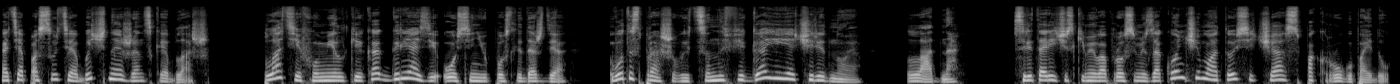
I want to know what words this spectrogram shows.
хотя, по сути, обычная женская блажь. Платьев у Милки как грязи осенью после дождя. Вот и спрашивается, нафига ей очередное? Ладно, с риторическими вопросами закончим, а то сейчас по кругу пойду.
